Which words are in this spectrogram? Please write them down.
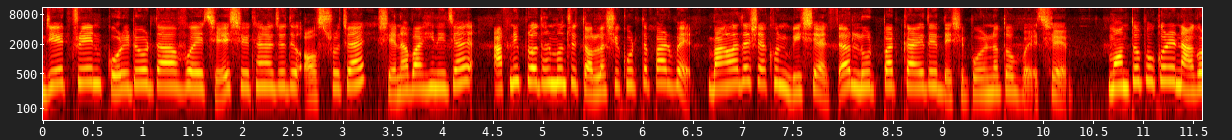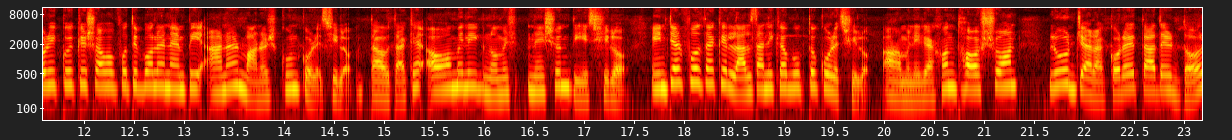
যে ট্রেন করিডোর দেওয়া হয়েছে, সেখানে যদি অস্ত্র যায় সেনাবাহিনী যায়, আপনি প্রধানমন্ত্রী তল্লাশি করতে পারবেন। বাংলাদেশ এখন বিশ্বে একটা লুটপাটকারীদের দেশে পরিণত হয়েছে। মন্তব্য করে নাগরিক ঐক্যের সভাপতি বলেন, এমপি আনার মানুষ গুণ করেছিল, তাও তাকে আওয়ামী লীগ নমিনেশন দিয়েছিল। ইন্টারপোল তাকে লাল তালিকাভুক্ত করেছিল। আওয়ামী লীগ এখন ধর্ষণ, লুট যারা করে, তাদের দল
